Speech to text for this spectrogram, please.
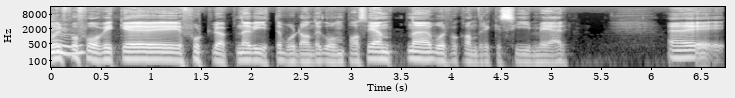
Hvorfor Mm. får vi ikke fortløpende vite hvordan det går med pasientene? Hvorfor kan dere ikke si mer? Eh,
